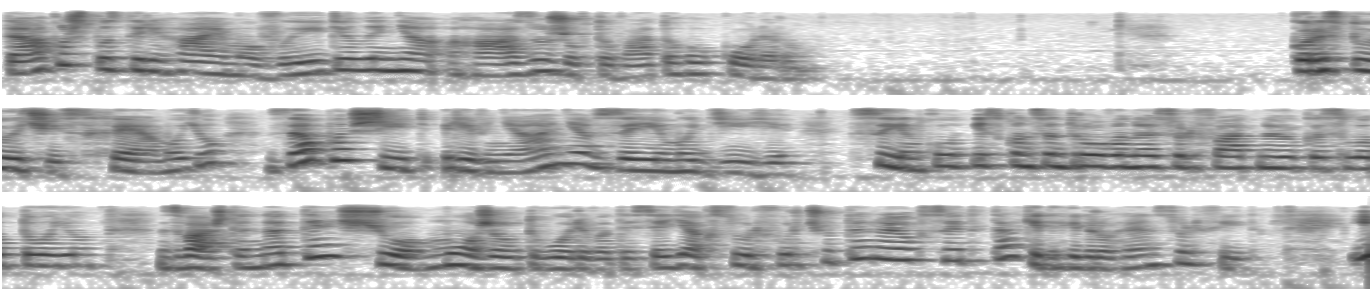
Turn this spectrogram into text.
також спостерігаємо виділення газу жовтуватого кольору. Користуючись схемою, запишіть рівняння взаємодії цинку із концентрованою сульфатною кислотою. Зважте на те, що може утворюватися як сульфур 4 оксид, так і гідроген-сульфід. І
